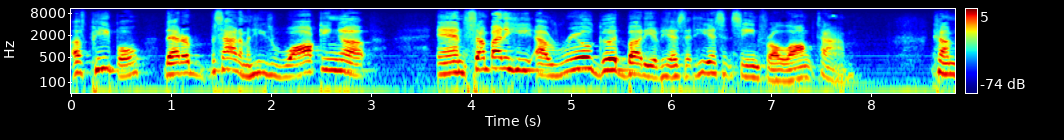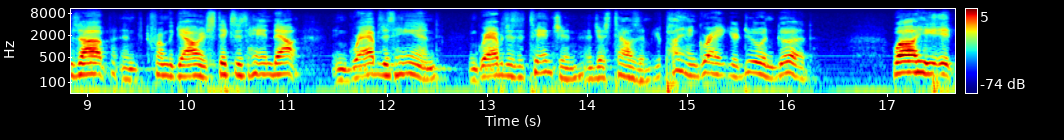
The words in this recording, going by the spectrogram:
of people that are beside him, and he's walking up, and somebody, he, a real good buddy of his that he hasn't seen for a long time, comes up and from the gallery sticks his hand out and grabs his hand and grabs his attention and just tells him, You're playing great, you're doing good. Well, he it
